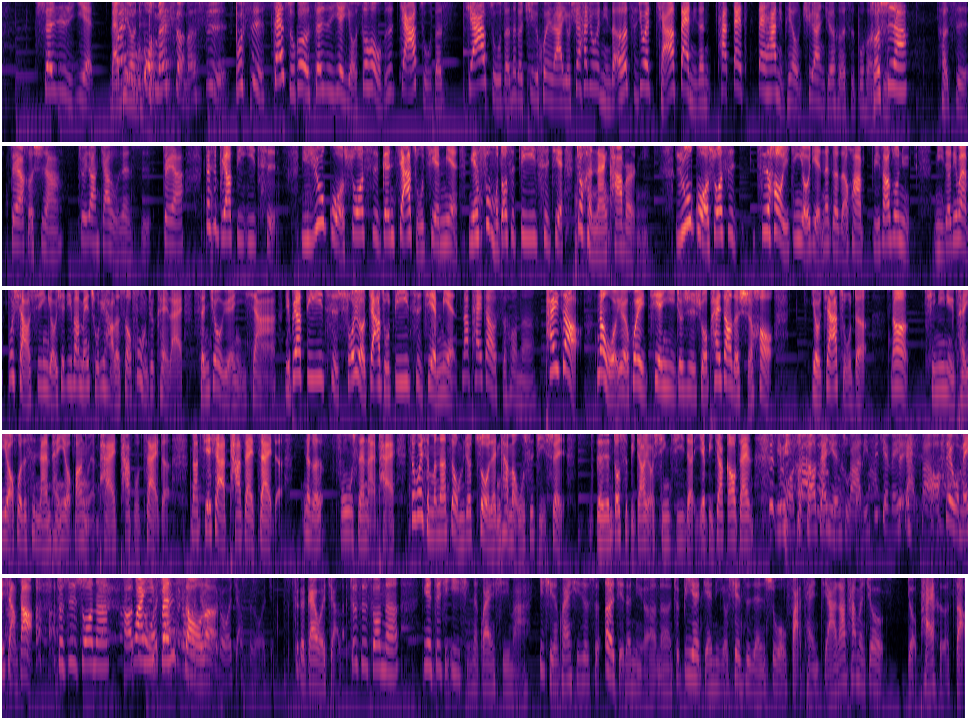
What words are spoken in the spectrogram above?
生日宴，男朋友我们什么事？不是三叔公的生日宴，有时候我不是家族的家族的那个聚会啦，有些他就会，你的儿子就会想要带你的，他带带他女朋友去啊，你觉得合适不合适？合适啊，合适，对啊，合适啊。就让家族认识，对啊，但是不要第一次。你如果说是跟家族见面，连父母都是第一次见，就很难 cover 你。如果说是之后已经有一点那个的话，比方说你你的另外不小心有一些地方没处理好的时候，父母就可以来神救援一下啊。你不要第一次，所有家族第一次见面。那拍照的时候呢？拍照，那我也会建议，就是说拍照的时候有家族的，那。请你女朋友或者是男朋友帮你们拍，他不在的，那接下来他在在的那个服务生来拍，这为什么呢？这我们就做人，你看，我们五十几岁的人都是比较有心机的，也比较高瞻，也比较高瞻远瞩的。你之前没想到，对，对我没想到，就是说呢，万一分手了，这个我讲，这个我讲，这个该我讲了，就是说呢，因为最近疫情的关系嘛，疫情的关系就是二姐的女儿呢，就毕业典礼有限制人数，我无法参加，然后他们就。有拍合照，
